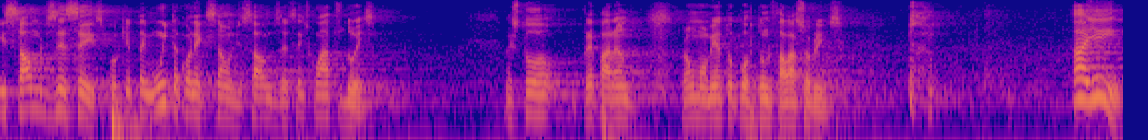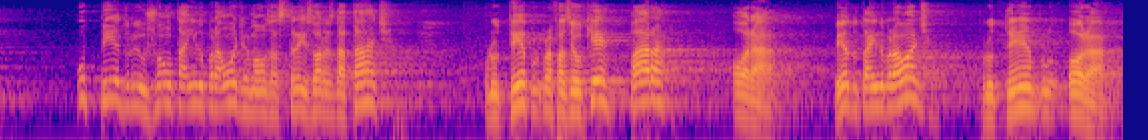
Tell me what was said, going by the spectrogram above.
e Salmo 16, porque tem muita conexão de Salmo 16 com Atos 2. Mas estou preparando para um momento oportuno falar sobre isso. Aí, o Pedro e o João estão tá indo para onde, irmãos, às três horas da tarde? Para o templo para fazer o quê? Para orar. Pedro está indo para onde? Para o templo orar.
